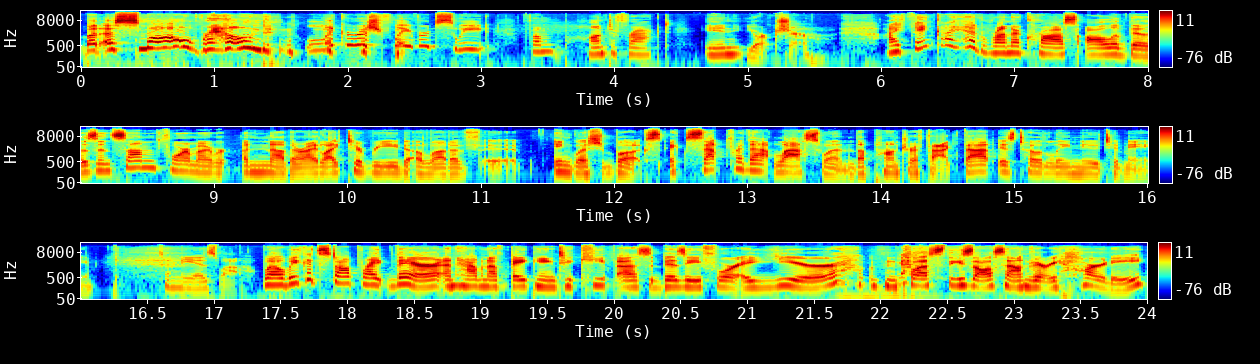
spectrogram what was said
but a small, round, licorice flavored sweet from Pontefract in Yorkshire. I think I had run across all of those in some form or another. I like to read a lot of uh, English books, except for that last one, the Pontefract. That is totally new to me. To me as well. Well, we could stop right there and have enough baking to keep us busy for a year. Plus, these all sound very hearty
